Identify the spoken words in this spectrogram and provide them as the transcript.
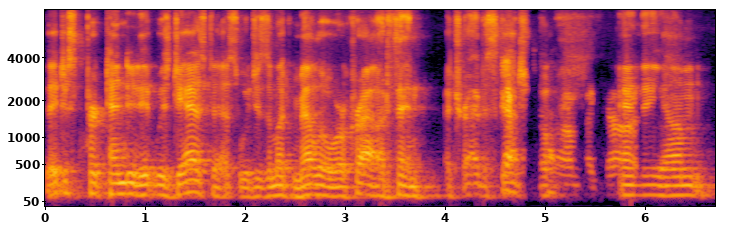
they just pretended it was Jazz Fest, which is a much mellower crowd than a Travis Scott show Oh my God. and they um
